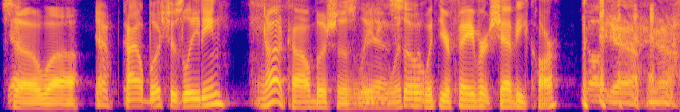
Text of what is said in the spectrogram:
So uh, Yeah, Kyle Busch is leading. ah, Kyle Busch is leading Yeah, with, so- with your favorite Chevy car. Oh yeah, yeah.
